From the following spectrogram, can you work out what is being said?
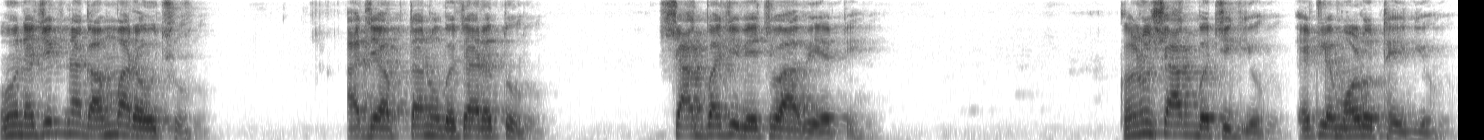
હું નજીકના ગામમાં રહું છું. આજે હપ્તાનું બજાર હતું. શાકભાજી વેચવા આવી હતી. ઘણું શાક બચી ગયું, એટલે મોડું થઈ ગયું.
